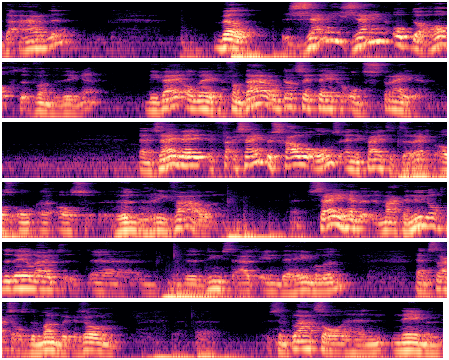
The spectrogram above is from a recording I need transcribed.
de aarde. Wel, zij zijn op de hoogte van de dingen. die wij al weten. Vandaar ook dat zij tegen ons strijden. En zij, zij beschouwen ons, en in feite terecht, als, eh, als hun rivalen. Zij hebben, maken nu nog de deel uit, uh, de dienst uit in de hemelen. En straks als de mannelijke zoon uh, zijn plaats zal nemen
